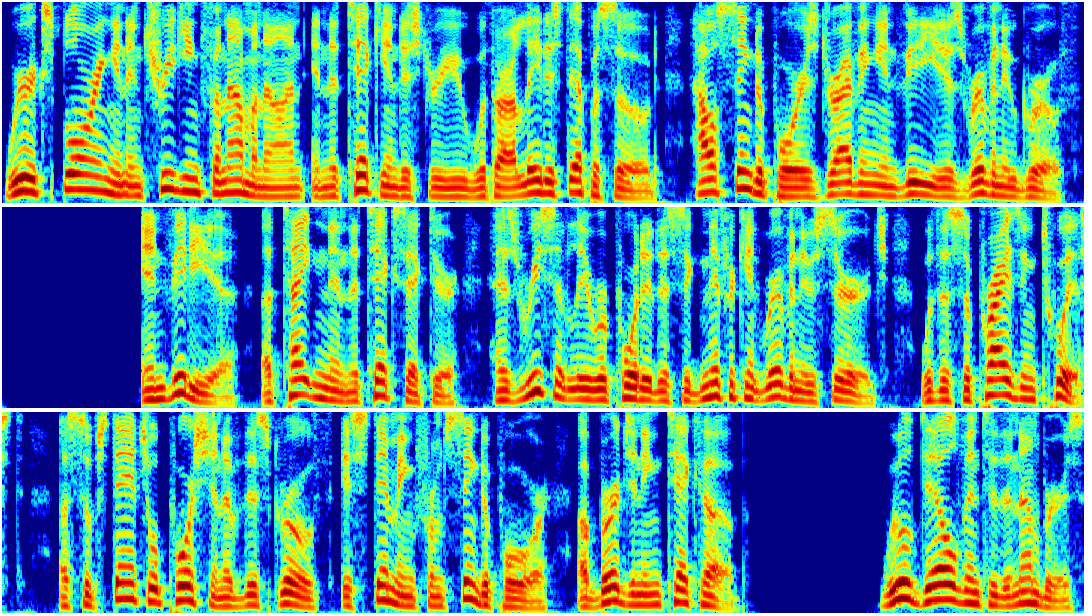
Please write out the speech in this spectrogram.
we're exploring an intriguing phenomenon in the tech industry with our latest episode How Singapore is Driving NVIDIA's Revenue Growth. NVIDIA, a titan in the tech sector, has recently reported a significant revenue surge, with a surprising twist. A substantial portion of this growth is stemming from Singapore, a burgeoning tech hub. We'll delve into the numbers,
